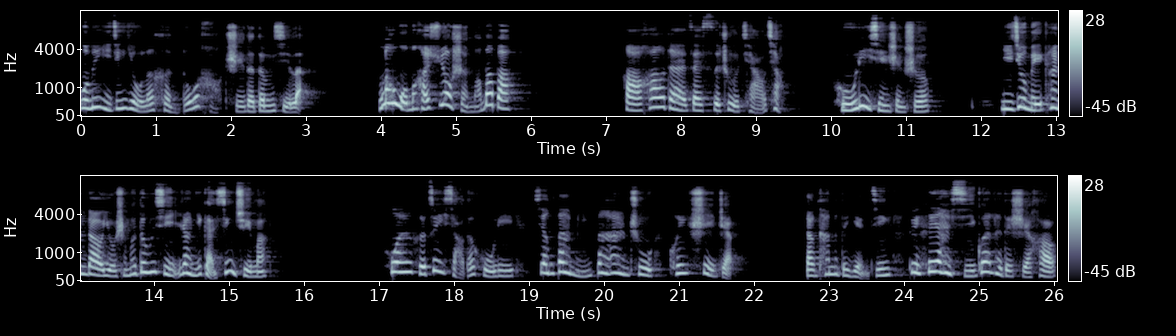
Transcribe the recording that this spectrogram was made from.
我们已经有了很多好吃的东西了。那我们还需要什么，爸爸？好好的在四处瞧瞧。狐狸先生说：“你就没看到有什么东西让你感兴趣吗？”欢和最小的狐狸向半明半暗处窥视着。当他们的眼睛对黑暗习惯了的时候，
